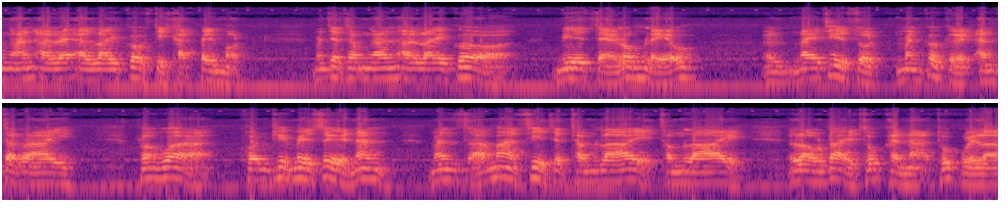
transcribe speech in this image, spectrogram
ำงานอะไรอะไรก็ติดขัดไปหมด มันจะทำงานอะไรก็มีแต่ล้มเหลว ในที่สุดมันก็เกิดอันตราย เพราะว่าคนที่ไม่ซื่อนั่นมันสามารถที่จะทำลายทำลาย เราได้ทุกขณะทุกเวลา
